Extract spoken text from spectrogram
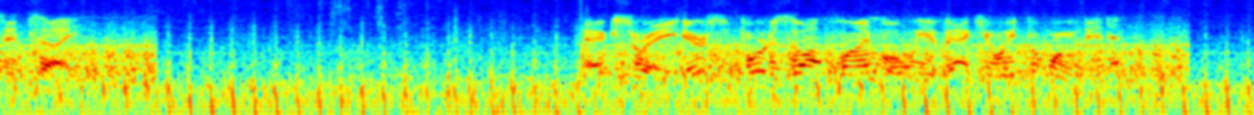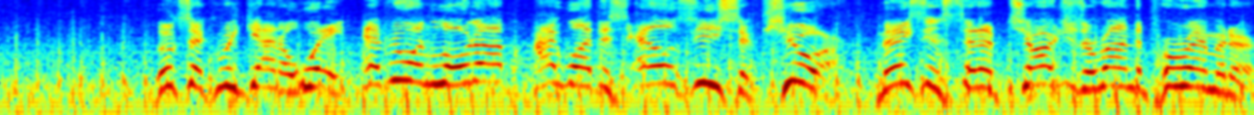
Sit tight. X-ray, air support is offline while we evacuate the wounded. Looks like we gotta wait. Everyone load up. I want this LZ secure. Mason set up charges around the perimeter.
